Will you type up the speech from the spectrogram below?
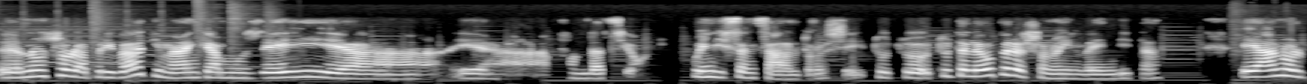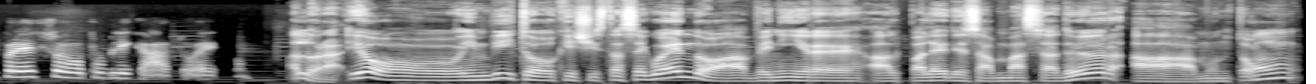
eh, non solo a privati ma anche a musei e a, e a fondazioni. Quindi senz'altro sì, tutto, tutte le opere sono in vendita e hanno il prezzo pubblicato. Ecco. Allora, io invito chi ci sta seguendo a venire al Palais des Ambassadeurs a Monton,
